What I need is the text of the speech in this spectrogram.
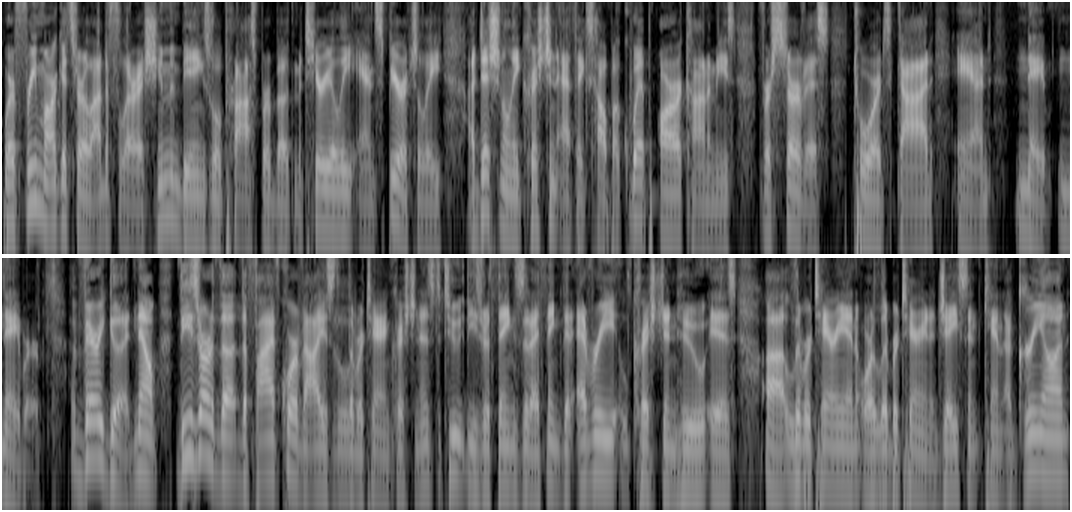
Where free markets are allowed to flourish, human beings will prosper both materially and spiritually. Additionally, Christian ethics help equip our economies for service towards God and neighbor. Very good. Now, these are the the five core values of the Libertarian Christian Institute. These are things that I think that every Christian who is uh, libertarian or libertarian adjacent can agree on.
